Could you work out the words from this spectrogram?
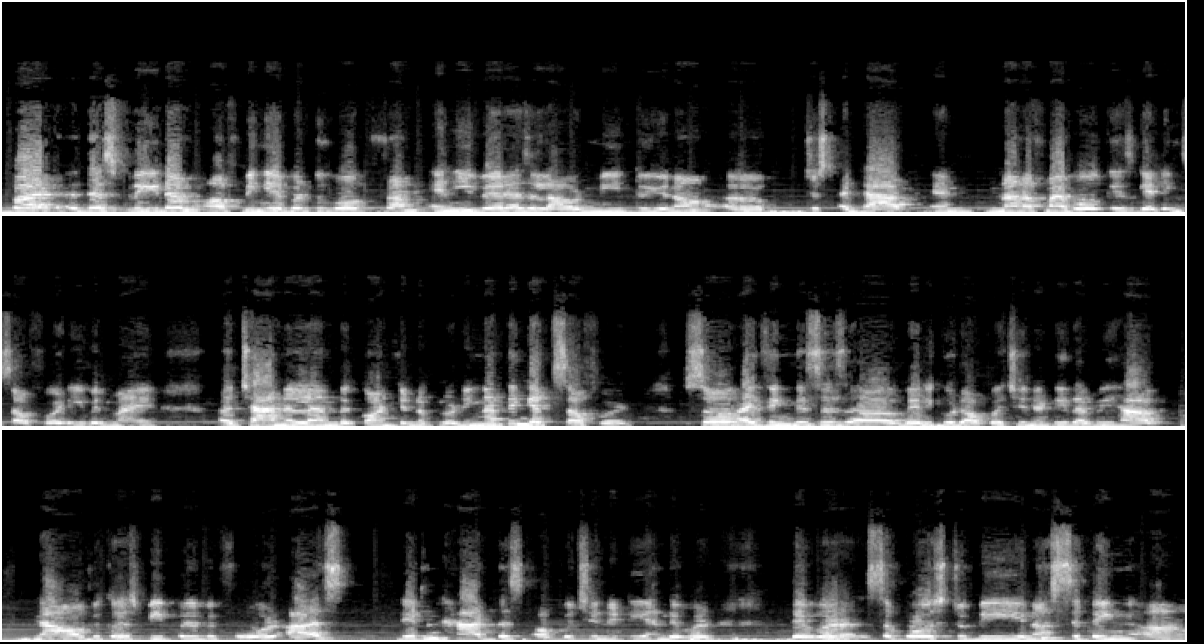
But this freedom of being able to work from anywhere has allowed me to you know uh, just adapt and none of my work is getting suffered. Even my uh, channel and the content uploading nothing gets suffered. So i think this is a very good opportunity that we have now because people before us didn't had this opportunity and they were they were supposed to be you know sitting uh,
